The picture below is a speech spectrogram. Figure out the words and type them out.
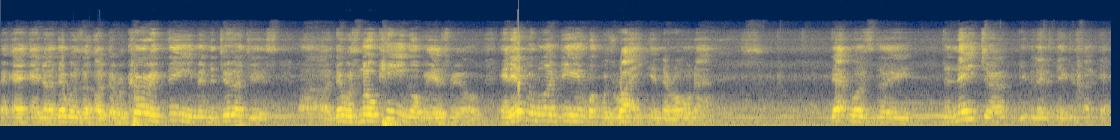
and, and uh, there was a, a, a recurring theme in the judges. Uh, there was no king over Israel, and everyone did what was right in their own eyes. That was the the nature. You can let it stay just like that.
